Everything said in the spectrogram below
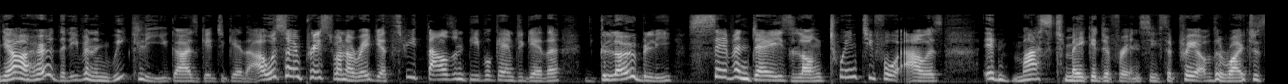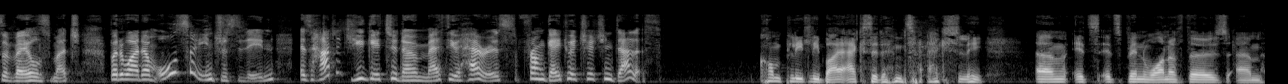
Yeah, I heard that even in weekly you guys get together. I was so impressed when I read you. 3,000 people came together globally, seven days long, 24 hours. It must make a difference if the prayer of the righteous avails much. But what I'm also interested in is how did you get to know Matthew Harris from Gateway Church in Dallas? Completely by accident, actually. Um, it's it's been one of those um,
